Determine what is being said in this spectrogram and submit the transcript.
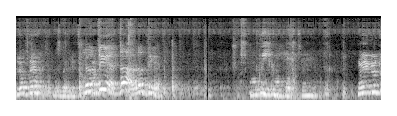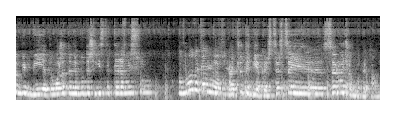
Люди, здається. Люди, да, люди. Маленькі. Ну, він тобі б'є, то може ти не будеш їсти тирамісу? Конечно. А чого ти б'єкаєш? Це ж цей е, сирочок буде там.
